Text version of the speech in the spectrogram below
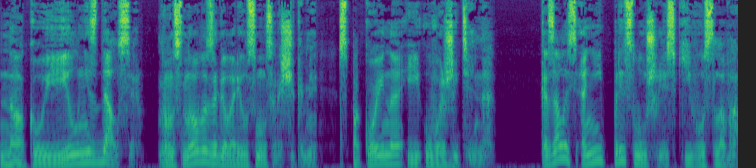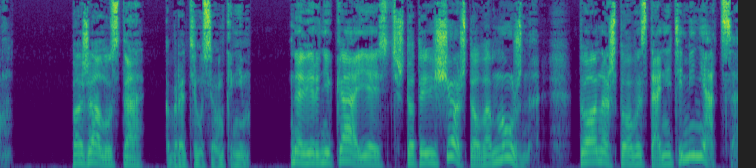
Но Куил не сдался. Он снова заговорил с мусорщиками, спокойно и уважительно. Казалось, они прислушались к его словам. «Пожалуйста», — обратился он к ним, — «наверняка есть что-то еще, что вам нужно, то, на что вы станете меняться».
